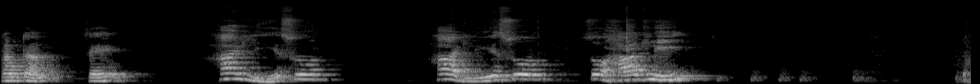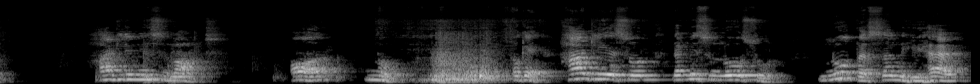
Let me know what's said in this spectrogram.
Framton said, hardly a soul, hardly a soul. So, hardly, hardly means not or no. Okay, hardly a soul, that means no soul. No person he had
